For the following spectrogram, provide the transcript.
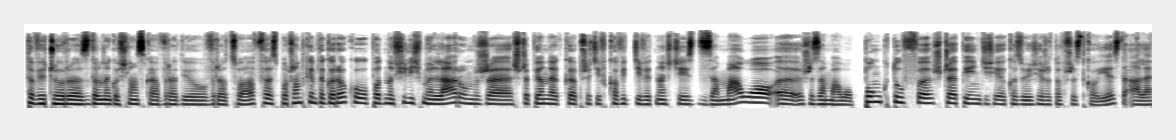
To wieczór z Dolnego Śląska w Radiu Wrocław. Z początkiem tego roku podnosiliśmy larum, że szczepionek przeciw COVID-19 jest za mało, e, że za mało punktów szczepień. Dzisiaj okazuje się, że to wszystko jest, ale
